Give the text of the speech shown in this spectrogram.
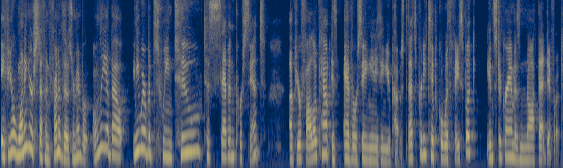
if you're wanting your stuff in front of those, remember only about anywhere between two to seven percent of your follow count is ever seeing anything you post. That's pretty typical with Facebook. Instagram is not that different.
